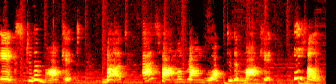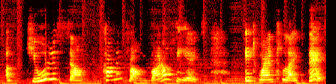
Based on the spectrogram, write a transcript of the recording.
eggs to the market. But Farmer Brown walked to the market, he heard a curious sound coming from one of the eggs. It went like this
